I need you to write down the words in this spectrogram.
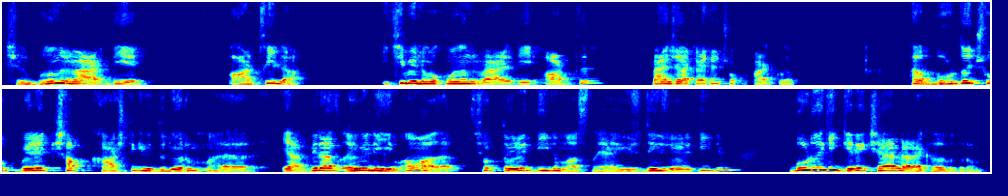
Şimdi bunun verdiği artıyla iki bölüm okumanın verdiği artı bence arkadaşlar çok farklı. Ha burada çok böyle çap karşıtı gibi duruyorum. Ee, ya biraz öyleyim ama çok da öyle değilim aslında. Yani yüzde yüz öyle değilim. Buradaki gerekçelerle alakalı bir durum.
